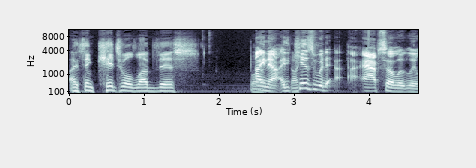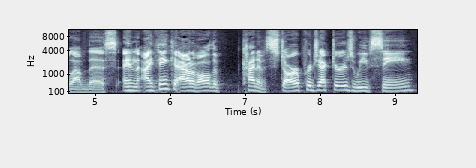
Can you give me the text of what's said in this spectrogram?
I think kids will love this. I know kids would absolutely love this, and I think out of all the kind of star projectors we've seen,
